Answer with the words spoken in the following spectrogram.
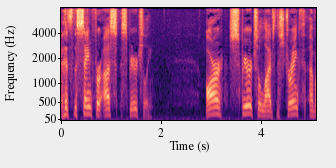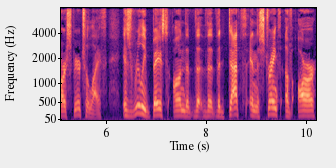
And it's the same for us spiritually our spiritual lives, the strength of our spiritual life, is really based on the, the, the, the, depth and the strength of our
